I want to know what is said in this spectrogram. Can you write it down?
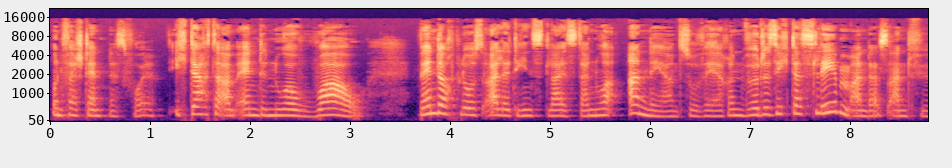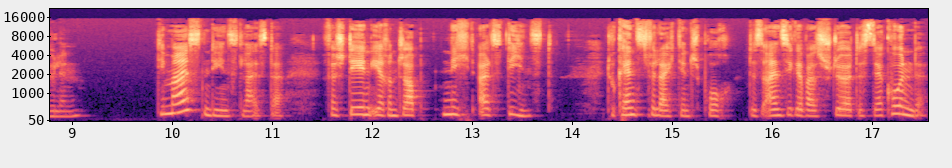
und verständnisvoll. Ich dachte am Ende nur, wow, wenn doch bloß alle Dienstleister nur annähernd so wären, würde sich das Leben anders anfühlen. Die meisten Dienstleister verstehen ihren Job nicht als Dienst. Du kennst vielleicht den Spruch, das Einzige, was stört, ist der Kunde.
